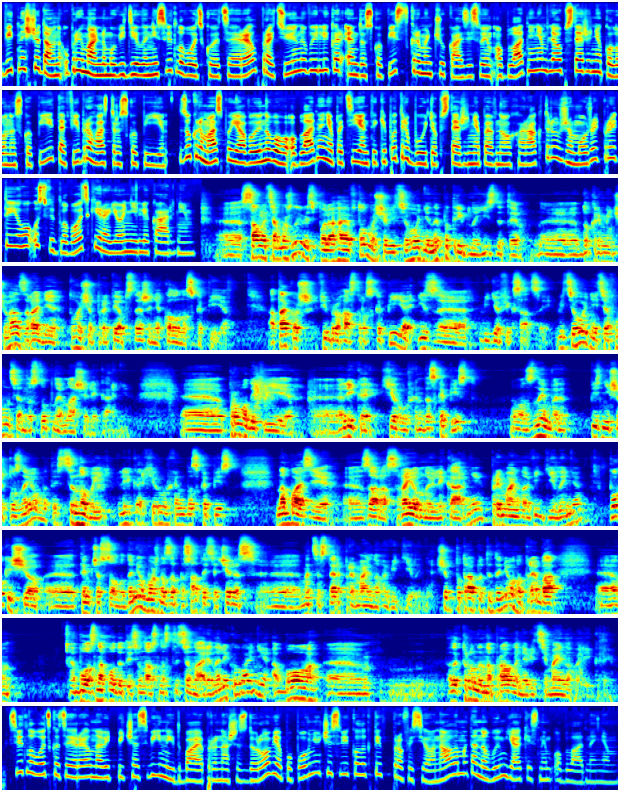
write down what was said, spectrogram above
Від нещодавно у приймальному відділенні Світловодської ЦРЛ працює новий лікар-ендоскопіст з Кременчука зі своїм обладнанням для обстеження колоноскопії та фіброгастроскопії. Зокрема, з появою нового обладнання пацієнти, які потребують обстеження певного характеру, вже можуть пройти його у Світловодській районній лікарні. Е, Саме ця можливість полягає в тому, що від сьогодні не потрібно їздити е, до Кременчуга заради того, щоб пройти обстеження колоноскопія, а також фіброгастроскопія із е, відеофіксації. Від сьогодні ця функція доступна в нашій лікарні. Е, Проводить її е, лікар-хірург-ендоскопіст. З ним ви пізніше познайомитесь. Це новий лікар-хірург-ендоскопіст. На базі зараз районної лікарні, приймального відділення. Поки що тимчасово до нього можна записатися через медсестер приймального відділення. Щоб потрапити до нього, треба е, або знаходитись у нас на стаціонарі на лікуванні, або е, електронне направлення від сімейного лікаря. Світловодська ЦРЛ навіть під час війни дбає про наше здоров'я, поповнюючи свій колектив професіоналами та новим якісним обладнанням.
